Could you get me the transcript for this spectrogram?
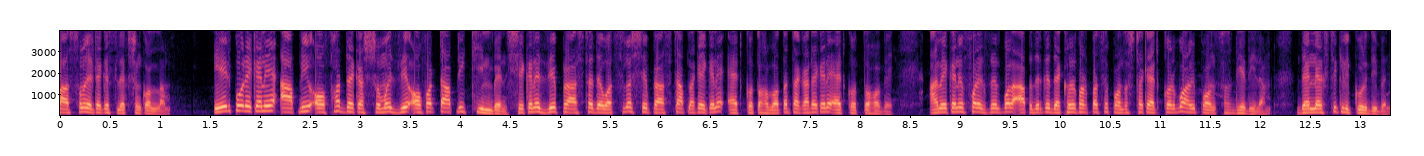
পার্সোনাল এটাকে সিলেকশন করলাম। এরপর এখানে আপনি অফার দেখার সময় যে অফারটা আপনি কিনবেন, সেখানে যে প্রাইসটা দেওয়া ছিল, সেই প্রাইসটা আপনাকে এখানে অ্যাড করতে হবে। অর্থাৎ টাকাটা এখানে অ্যাড করতে হবে। আমি এখানে ফর এক্সাম্পল আপনাদেরকে দেখানোর পারপাসে পঞ্চাশ টাকা অ্যাড করব, আমি পঞ্চাশ দিয়ে দিলাম। দেন নেক্সটে ক্লিক করে দিবেন।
